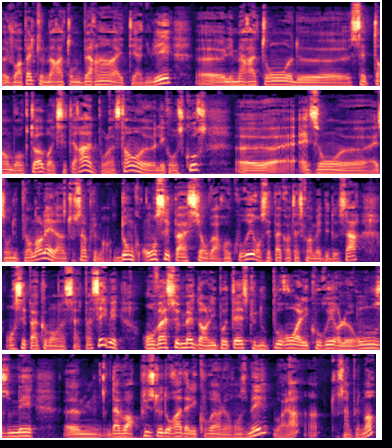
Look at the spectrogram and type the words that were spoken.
euh, je vous rappelle que le marathon de Berlin a été annulé, euh, les marathons de septembre, octobre, etc. Pour l'instant, les grosses courses, elles ont elles ont du plan dans l'aile, hein, tout simplement. Donc on ne sait pas si on va recourir, on ne sait pas quand est-ce qu'on va mettre des dossards, on ne sait pas comment va ça se passer, mais on va se mettre dans l'hypothèse que nous pourrons aller courir le 11 mai, d'avoir plus le droit d'aller courir le 11 mai, voilà, hein, tout simplement.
